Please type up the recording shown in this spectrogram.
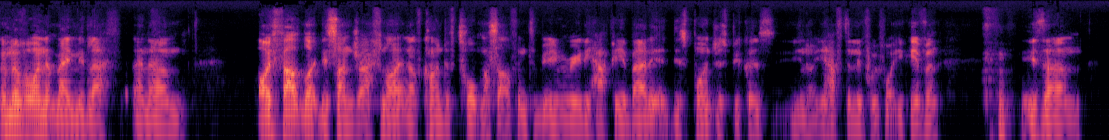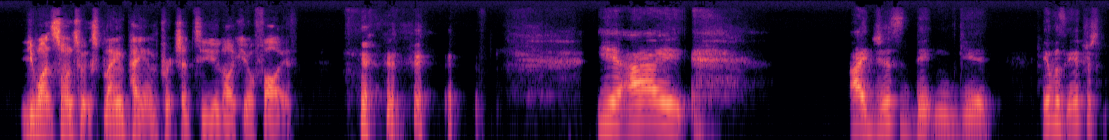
Another one that made me laugh, and um, I felt like this on draft night, and I've kind of talked myself into being really happy about it at this point, just because you know you have to live with what you're given. is um, you want someone to explain Payton Pritchard to you like you're five. yeah, I, I just didn't get. It was interesting.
